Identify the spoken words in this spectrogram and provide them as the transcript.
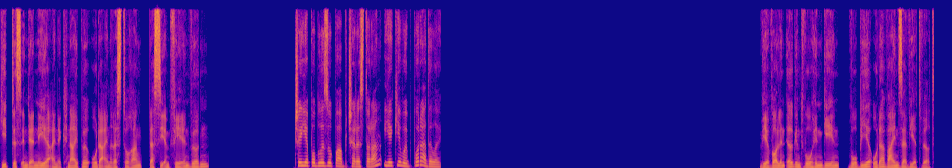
Gibt es in der Nähe eine Kneipe oder ein Restaurant, das Sie empfehlen würden? Чи є поблизу паб чи ресторан, які ви б порадили? Wir wollen irgendwo hingehen, wo Bier oder Wein serviert wird.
